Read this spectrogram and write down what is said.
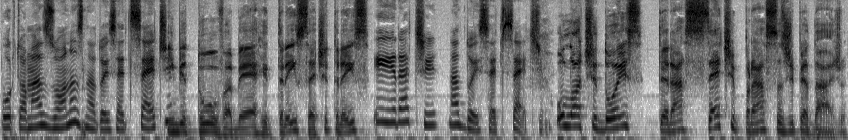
Porto Amazonas, na 277, Imbituva, BR 373 e Irati, na 277. O lote 2 terá sete praças de pedágio,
